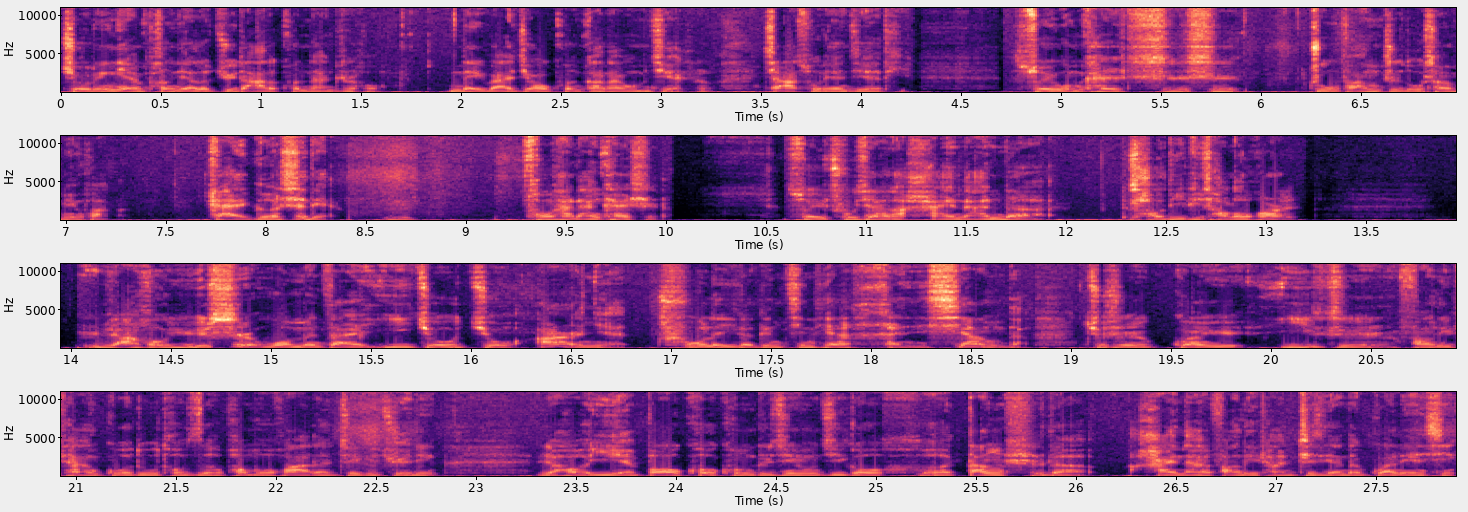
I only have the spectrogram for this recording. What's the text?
九零年碰见了巨大的困难之后，内外交困，刚才我们解释了，加速连解体，所以我们开始实施住房制度商品化改革试点。嗯。从海南开始，所以出现了海南的炒地皮、炒楼花。然后，于是我们在一九九二年出了一个跟今天很像的，就是关于抑制房地产过度投资和泡沫化的这个决定，然后也包括控制金融机构和当时的海南房地产之间的关联性。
